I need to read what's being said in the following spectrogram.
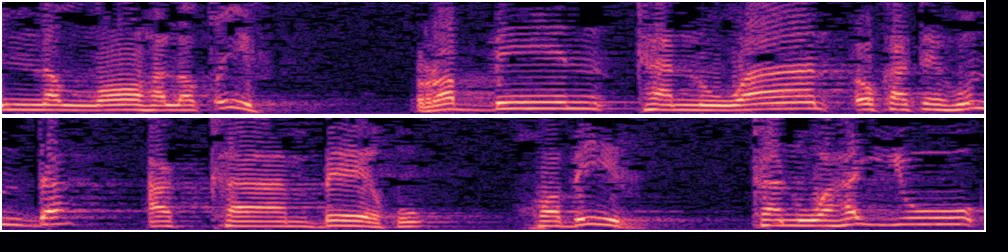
inna allaha laxiif rabbiin kan waan dhokate hunda akkaan beeku khabiir kan wahayyuu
